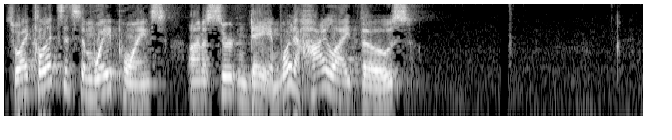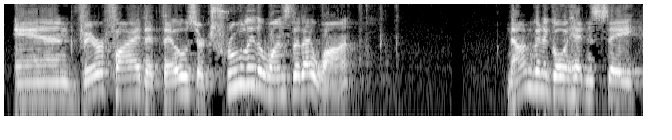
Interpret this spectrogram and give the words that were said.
So I collected some waypoints on a certain day. I'm going to highlight those and verify that those are truly the ones that I want. Now I'm going to go ahead and say,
